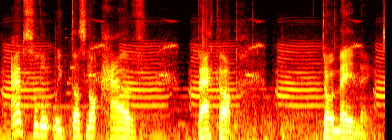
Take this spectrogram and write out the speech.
absolutely does not have backup domain names.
